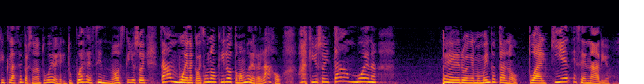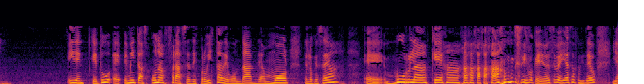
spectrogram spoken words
qué clase de persona tú eres. Y tú puedes decir, no, es que yo soy tan buena, que a veces uno aquí lo tomamos de relajo. Ah, es que yo soy tan buena. Pero en el momento tal, no. Cualquier escenario que tú eh, emitas una frase desprovista de bondad, de amor, de lo que sea, eh, burla, queja, jajajaja, ja, sí, porque yo veía esos videos y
